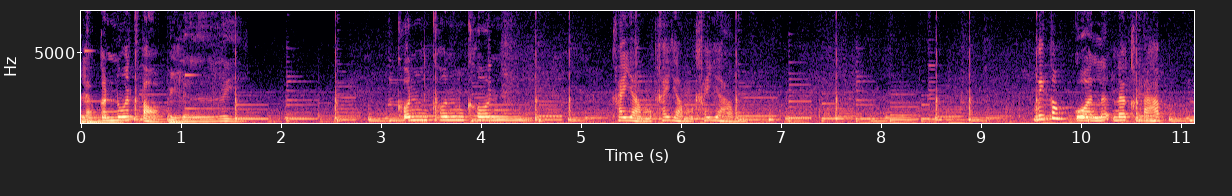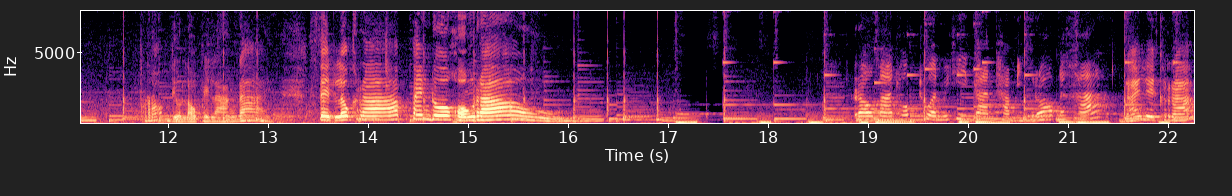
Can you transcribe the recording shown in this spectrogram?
แล้วก็นวดต่อไปเลย คนคนคนขยำขยำขยำไม่ต้องกลัวเลอะนะครับ เพราะเดี๋ยวเราไปล้างได้ เสร็จแล้วครับ แป้งโดของเรา เรามาทบทวนวิธีการทำอีกรอบนะคะ ได้เลยครับ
